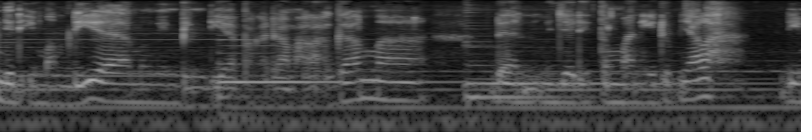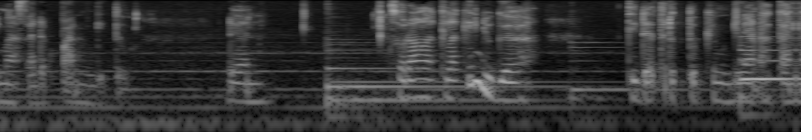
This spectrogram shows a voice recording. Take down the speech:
menjadi imam dia memimpin dia pakai dalam hal agama dan menjadi teman hidupnya lah di masa depan gitu. Dan seorang laki-laki juga tidak tertutup kemungkinan akan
